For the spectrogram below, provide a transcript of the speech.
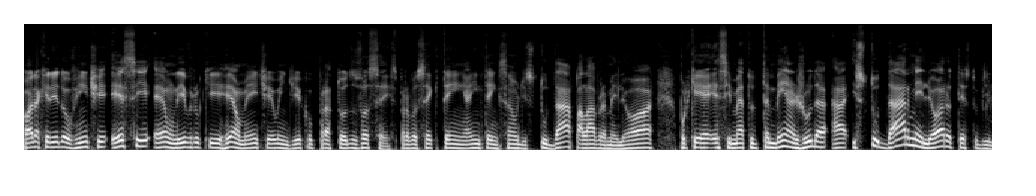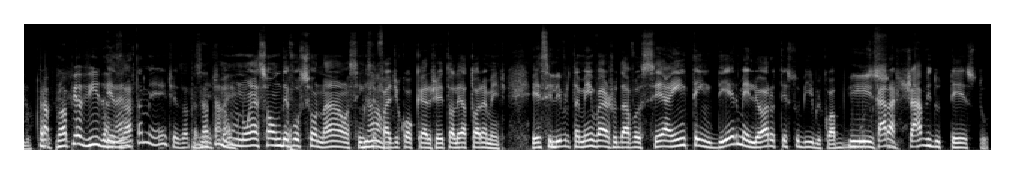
Olha, querido ouvinte, esse é um livro que realmente eu indico para todos vocês. Para você que tem a intenção de estudar a palavra melhor, porque esse método também ajuda a estudar melhor o texto bíblico. Para a própria vida, né? Exatamente, exatamente. Exatamente. Então não é só um devocional assim que Não. você faz de qualquer jeito aleatoriamente. Esse livro também vai ajudar você a entender melhor o texto bíblico, a Isso. buscar a chave do texto,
